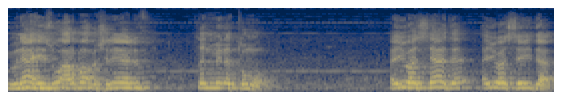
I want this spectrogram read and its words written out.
يناهز 24 ألف طن من التمور. أيها السادة أيها السيدات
